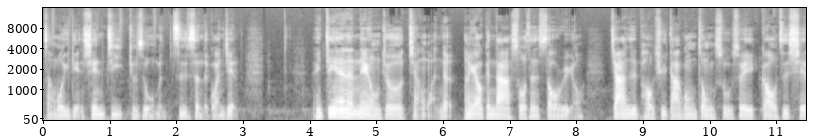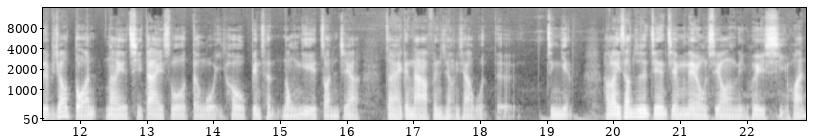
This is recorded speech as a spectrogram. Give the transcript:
掌握一点先机，就是我们自身的关键。哎，今天的内容就讲完了，那也要跟大家说声 sorry 哦。假日跑去打工种树，所以稿子写的比较短。那也期待说，等我以后变成农业专家，再来跟大家分享一下我的经验。好了，以上就是今天节目内容，希望你会喜欢。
